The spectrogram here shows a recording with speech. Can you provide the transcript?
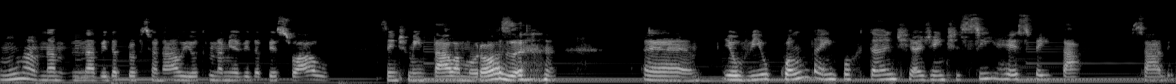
um na, na, na vida profissional e outro na minha vida pessoal, sentimental, amorosa, é, eu vi o quanto é importante a gente se respeitar, sabe?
